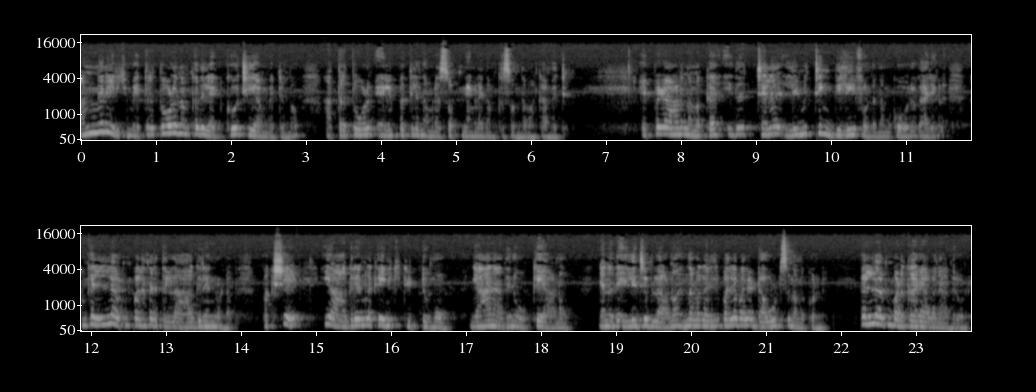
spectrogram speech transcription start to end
അങ്ങനെ ഇരിക്കുമ്പോൾ എത്രത്തോളം നമുക്കത് ലെറ്റ് ഗോ ചെയ്യാൻ പറ്റുന്നു അത്രത്തോളം എളുപ്പത്തിൽ നമ്മുടെ സ്വപ്നങ്ങളെ നമുക്ക് സ്വന്തമാക്കാൻ പറ്റും. എപ്പോഴാണ് നമുക്ക് ഇത് ചില ലിമിറ്റിംഗ് ബിലീഫ് ഉണ്ട് നമുക്ക് ഓരോ കാര്യങ്ങൾ. നമുക്ക് എല്ലാവർക്കും പലതരത്തിലുള്ള ആഗ്രഹങ്ങളുണ്ടാവും. പക്ഷേ ഈ ആഗ്രഹങ്ങളൊക്കെ എനിക്ക് കിട്ടുമോ? ഞാൻ അതിന് ഓക്കെ ആണോ? ഞാനത് എലിജിബിൾ ആണോ? എന്നുള്ള കാര്യത്തിൽ പല പല ഡൗട്ട്സ് നമുക്കുണ്ട്. എല്ലാവർക്കും പണക്കാരാവാൻ ആഗ്രഹമുണ്ട്.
